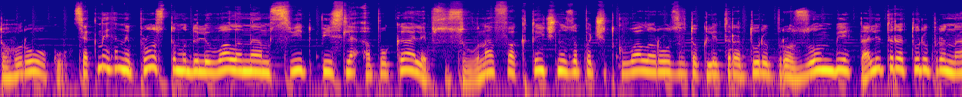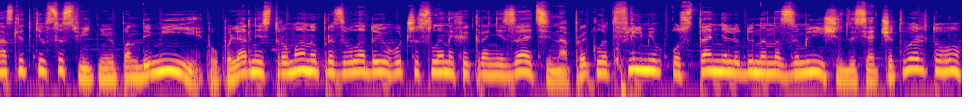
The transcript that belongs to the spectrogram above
року. Ця книга не просто моделювала нам світ після апокаліпсису, вона фактично започаткувала розвиток літератури про зомбі та літератури про наслідки всесвітньої пандемії. Популярність роману призвела до його численних екранізацій, наприклад, фільмів Остання людина на землі 64-го,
